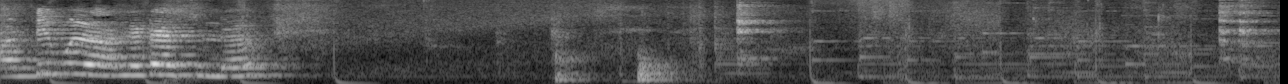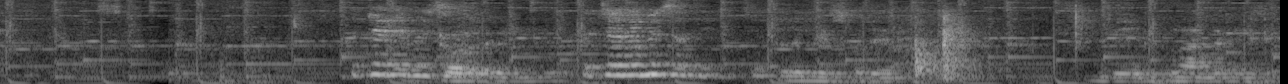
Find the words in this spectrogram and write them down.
അടിപൊളി നല്ല ടേസ്റ്റ് ഉണ്ട്. ബേബിക്ക് നല്ല പീസ്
